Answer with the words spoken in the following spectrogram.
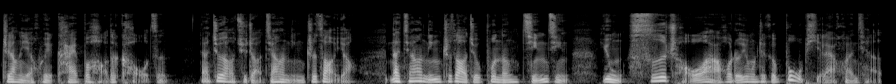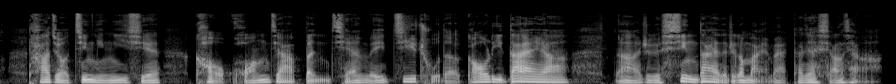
这样也会开不好的口子，那就要去找江宁织造要，那江宁织造就不能仅仅用丝绸啊或者用这个布匹来换钱了，他就要经营一些靠皇家本钱为基础的高利贷呀，啊这个信贷的这个买卖，大家想想啊。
